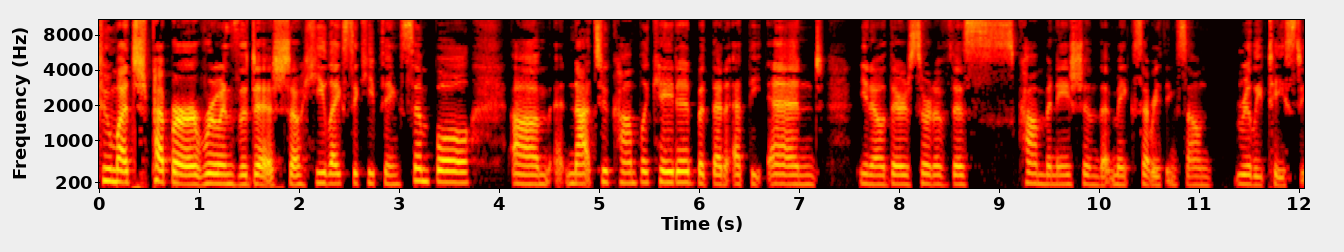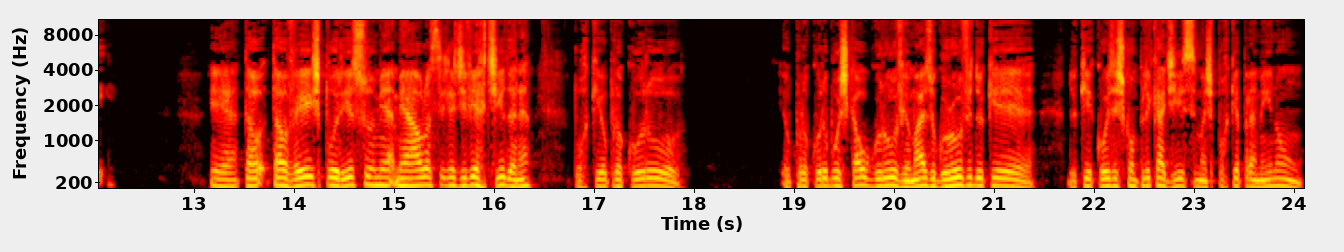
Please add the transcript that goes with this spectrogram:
too much pepper ruins the dish. So he likes to keep things simple um, not too complicated but then at the end you know there's sort of this combination that makes everything sound really tasty. É tal, talvez por isso minha, minha aula seja divertida né? Porque eu procuro eu procuro buscar o groove mais o groove do que do que coisas complicadíssimas porque para mim não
